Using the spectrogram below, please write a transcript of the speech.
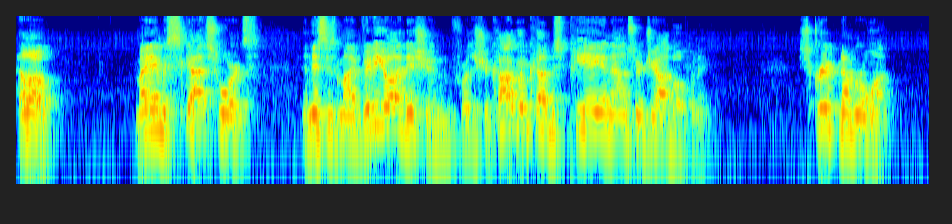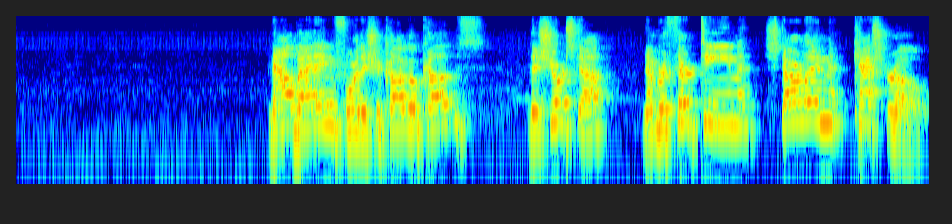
Hello, my name is Scott Swartz, and this is my video audition for the Chicago Cubs PA announcer job opening. Script number one. Now batting for the Chicago Cubs, the shortstop, number 13, Starlin Castro.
